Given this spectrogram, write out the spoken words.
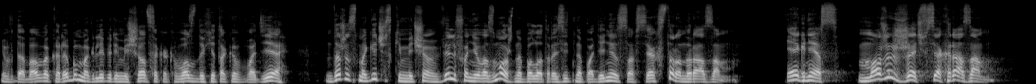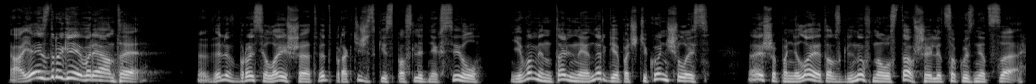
Вдобавок, рыбы могли перемещаться как в воздухе, так и в воде. Даже с магическим мечом Вельфа невозможно было отразить нападение со всех сторон разом. «Игнес, можешь сжечь всех разом? А есть другие варианты!» Вельф бросил Айше ответ практически из последних сил. Его ментальная энергия почти кончилась. Айша поняла это, взглянув на уставшее лицо кузнеца.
